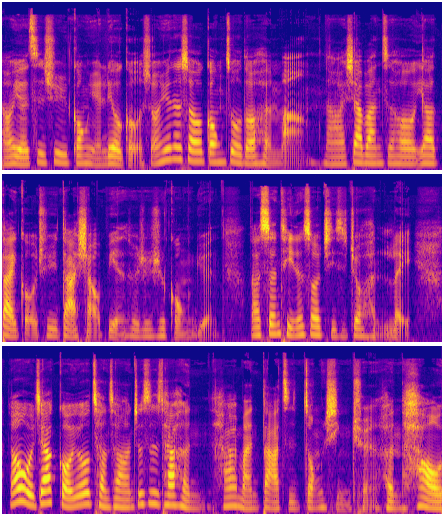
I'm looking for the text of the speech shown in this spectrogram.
然后有一次去公园遛狗的时候，因为那时候工作都很忙，然后下班之后要带狗去大小便，所以就去公园。那身体那时候其实就很累。然后我家狗又常常就是它很它蛮大只中型犬，很好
